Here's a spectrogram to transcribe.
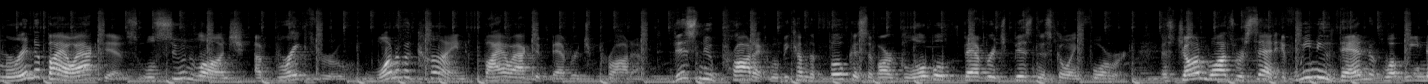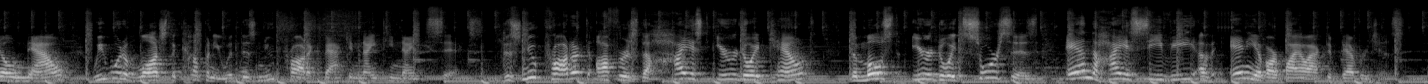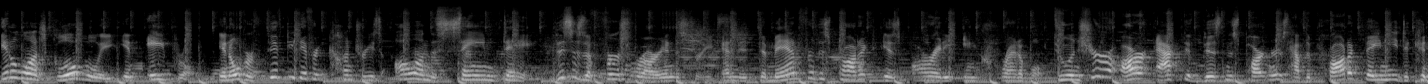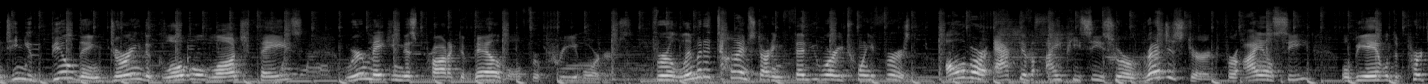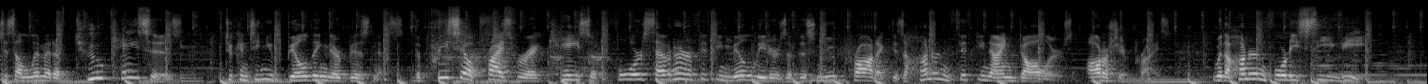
Morinda Bioactives will soon launch a breakthrough, one of a kind bioactive beverage product. This new product will become the focus of our global beverage business going forward. As John Wadsworth said, if we knew then what we know now, we would have launched the company with this new product back in 1996. This new product offers the highest iridoid count, the most iridoid sources, and the highest CV of any of our bioactive beverages. It'll launch globally in April in over 50 different countries all on the same day. This is a first for our industry and the demand for this product is already incredible. To ensure our active business partners have the product they need to continue building during the global launch phase, we're making this product available for pre-orders. For a limited time starting February 21st, all of our active IPCs who are registered for ILC will be able to purchase a limit of two cases to continue building their business. The pre-sale price for a case of four 750 milliliters of this new product is $159 auto ship price with 140 CV.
